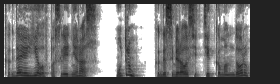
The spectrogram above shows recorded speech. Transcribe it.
Когда я ела в последний раз? Утром, когда собиралась идти к командору?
